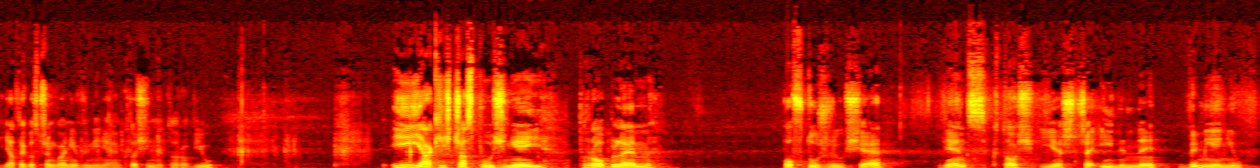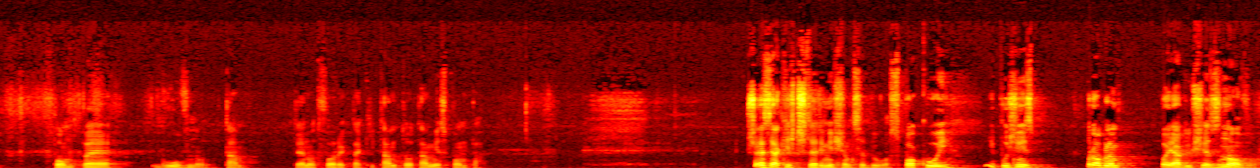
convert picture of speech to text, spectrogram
Ja tego sprzęgła nie wymieniałem, ktoś inny to robił. I jakiś czas później problem powtórzył się, więc ktoś jeszcze inny wymienił pompę główną. Tam, ten otworek taki, tam to tam jest pompa. Przez jakieś 4 miesiące było spokój i później problem pojawił się znowu.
